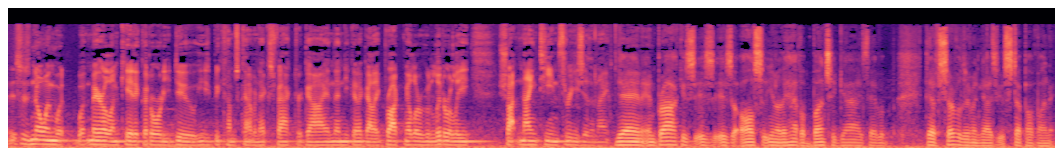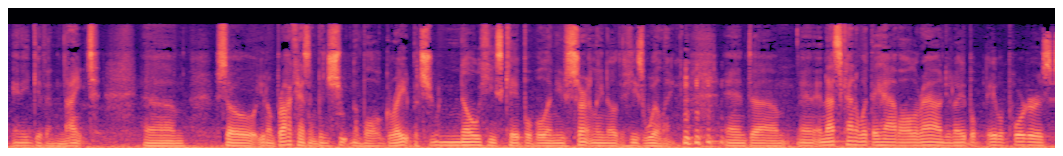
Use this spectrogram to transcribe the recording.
This is knowing what what Merrill and Queta could already do. He becomes kind of an X factor guy, and then you got a guy like Brock Miller who literally shot 19 threes the other night. Yeah, and, and Brock is, is is also you know they have a bunch of guys. They have a, they have several different guys who step up on any given night. Um, So, you know, Brock hasn't been shooting the ball great, but you know he's capable, and you certainly know that he's willing. and, um, and and that's kind of what they have all around. You know, Abel, Abel Porter has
